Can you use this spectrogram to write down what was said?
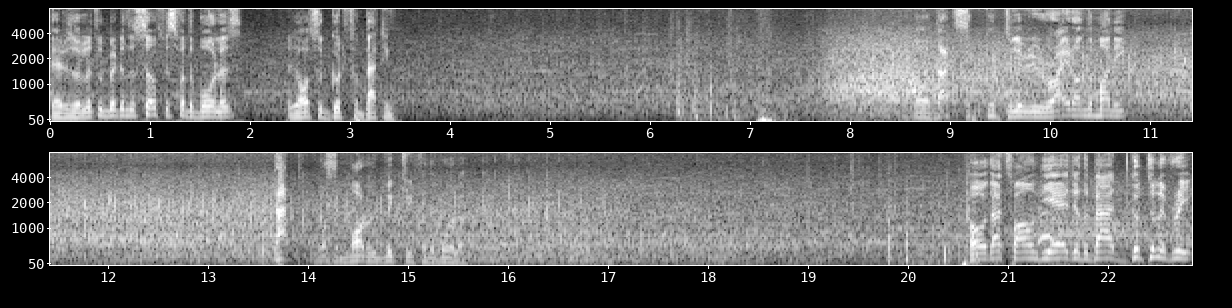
There is a little bit on the surface for the bowlers. It is also good for batting. Oh, that's a good delivery right on the money. That was a moral victory for the bowler. Oh, that's found the edge of the bat. Good delivery.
